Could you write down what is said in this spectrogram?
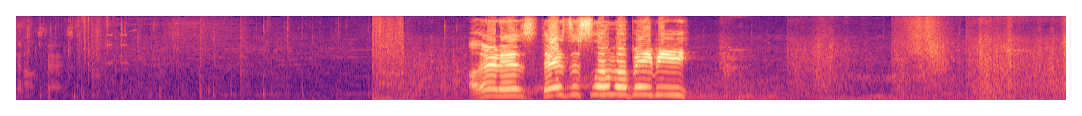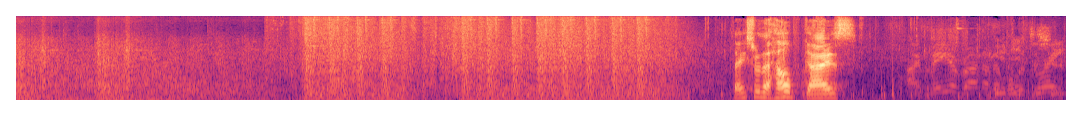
downstairs. Oh, there it is. There's the slow mo, baby. Thanks for the help, guys. I may have run out of You bullets did as soon great.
